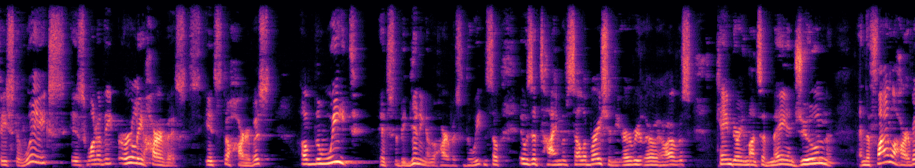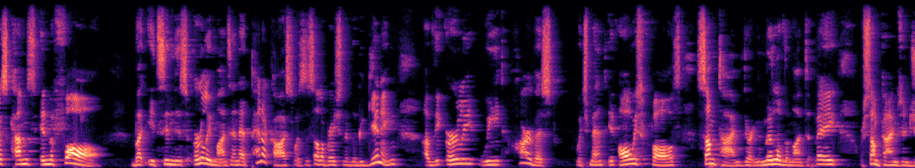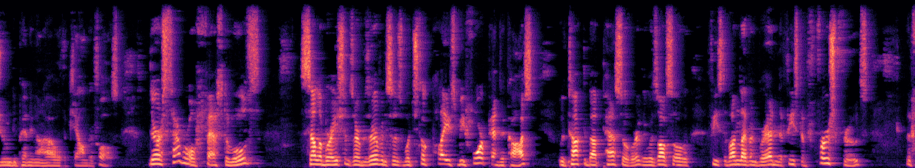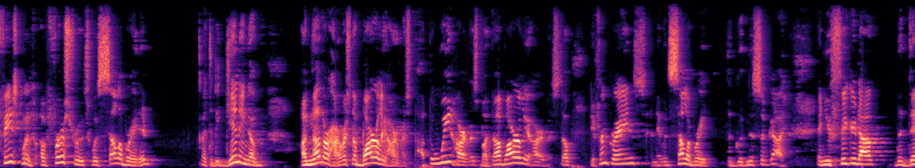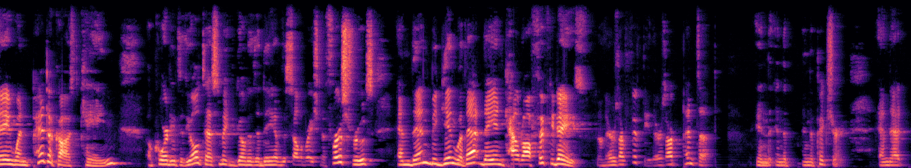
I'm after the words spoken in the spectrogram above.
Feast of Weeks is one of the early harvests. It's the harvest of the wheat. It's the beginning of the harvest of the wheat. And so it was a time of celebration. The early, early harvest came during the months of May and June, and the final harvest comes in the fall but it's in this early month, and at Pentecost was the celebration of the beginning of the early wheat harvest, which meant it always falls sometime during the middle of the month of May or sometimes in June, depending on how the calendar falls. There are several festivals, celebrations, or observances which took place before Pentecost. We've talked about Passover. There was also Feast of Unleavened Bread and the Feast of First Fruits. The Feast of First Fruits was celebrated at the beginning of another harvest, the barley harvest, not the wheat harvest, but the barley harvest. So different grains, and they would celebrate the goodness of God. And you figured out the day when Pentecost came, according to the Old Testament, you go to the day of the celebration of first fruits, and then begin with that day and count off 50 days. So there's our 50, there's our Penta in the, in the, in the picture. And that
